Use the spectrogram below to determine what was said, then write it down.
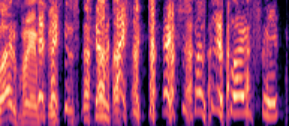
wireframe. θα έχει textures, θα είναι wireframe.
